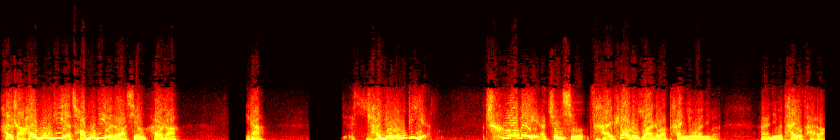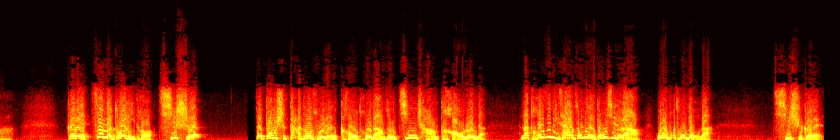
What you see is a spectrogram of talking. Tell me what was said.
还有啥？还有墓地，草墓地的是吧？行，还有啥？你看，还邮币、车位啊，真行！彩票都算是吧？太牛了，你们，哎，你们太有才了啊！各位，这么多里头，其实。这都是大多数人口头当中经常讨论的。那投资理财我总得有东西对吧？我有不同懂的。其实各位，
